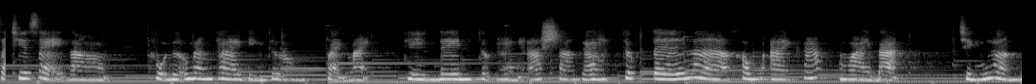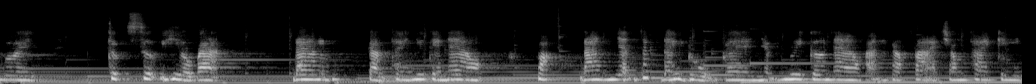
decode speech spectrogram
sẽ chia sẻ rằng phụ nữ mang thai bình thường, khỏe mạnh thì nên thực hành Ashtanga. Thực tế là không ai khác ngoài bạn, chính là người thực sự hiểu bạn đang cảm thấy như thế nào hoặc đang nhận thức đầy đủ về những nguy cơ nào bạn gặp phải trong thai kỳ.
